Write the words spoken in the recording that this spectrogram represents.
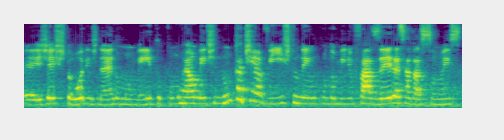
é, gestores né, no momento, como realmente nunca tinha visto nenhum condomínio fazer essas ações.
